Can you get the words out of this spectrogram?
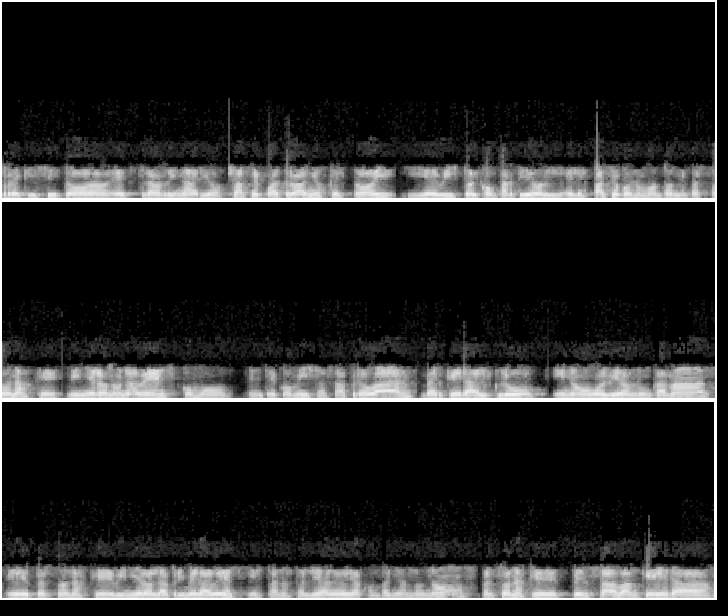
requisito extraordinario. Yo hace cuatro años que estoy y he visto y compartido el, el, espacio con un montón de personas que vinieron una vez como, entre comillas, a probar, ver qué era el club y no volvieron nunca más, eh, personas que vinieron la primera vez y están hasta el día de hoy acompañándonos, personas que pensaban que era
